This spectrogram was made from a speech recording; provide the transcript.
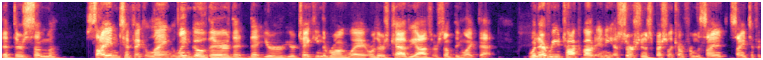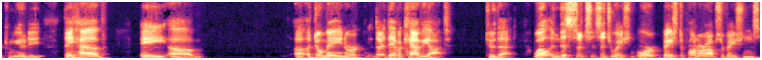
that there's some scientific lang- lingo there that that you're you're taking the wrong way, or there's caveats or something like that. Whenever you talk about any assertion, especially come from the science, scientific community, they have a um, a domain or they have a caveat to that. Well, in this situation, or based upon our observations,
